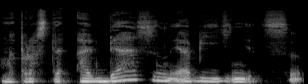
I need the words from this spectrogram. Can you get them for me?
Мы просто обязаны объединиться.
